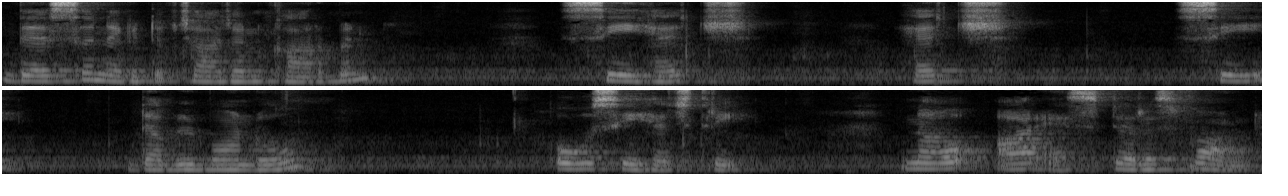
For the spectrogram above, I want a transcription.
There's a negative charge on carbon CH H C double bond O OCH3. Now our ester is formed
